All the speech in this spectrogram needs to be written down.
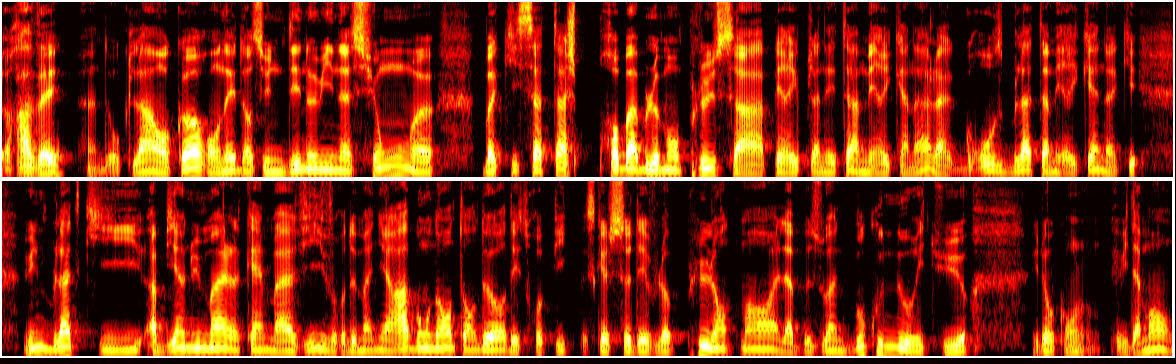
Ravet. Donc là encore, on est dans une dénomination euh, bah, qui s'attache probablement plus à Periplaneta americana, la grosse blatte américaine, qui est une blatte qui a bien du mal quand même à vivre de manière abondante en dehors des tropiques, parce qu'elle se développe plus lentement, elle a besoin de beaucoup de nourriture, et donc on, évidemment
